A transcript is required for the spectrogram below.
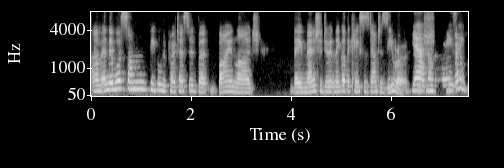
Um, and there were some people who protested, but by and large, they managed to do it and they got the cases down to zero. Yeah, it's amazing.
